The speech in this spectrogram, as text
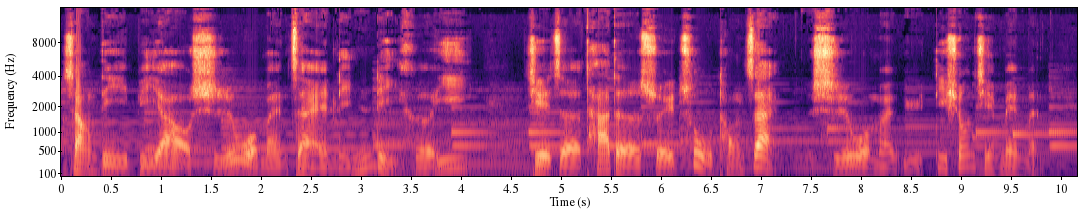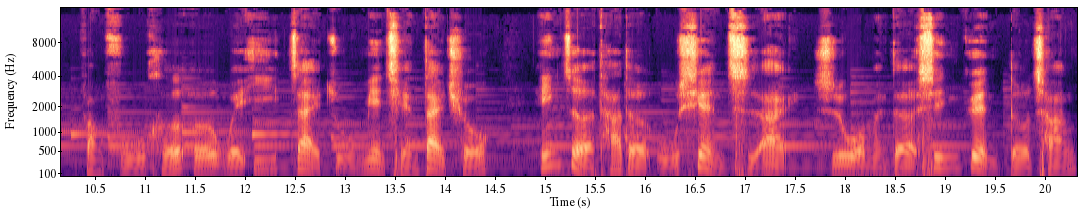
上帝必要使我们在灵里合一，借着他的随处同在，使我们与弟兄姐妹们仿佛合而为一，在主面前代求，因着他的无限慈爱，使我们的心愿得偿。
